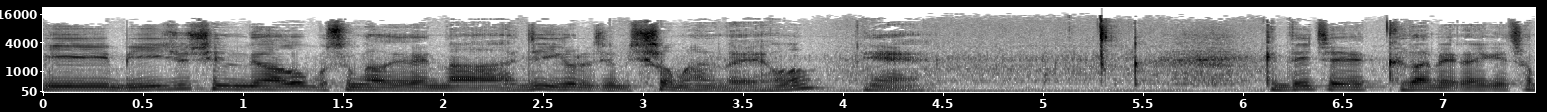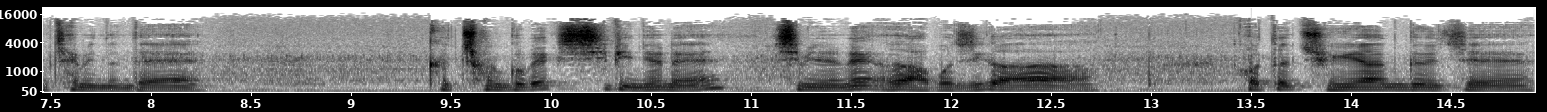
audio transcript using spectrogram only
이 미주 신경하고 무슨 관계가 있나 이제 이거를 지금 실험을 하는 거예요. 예. 근데 이제 그 다음에가 이게 참 재밌는데 그 1912년에 12년에 그 아버지가 어떤 중요한 그 이제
